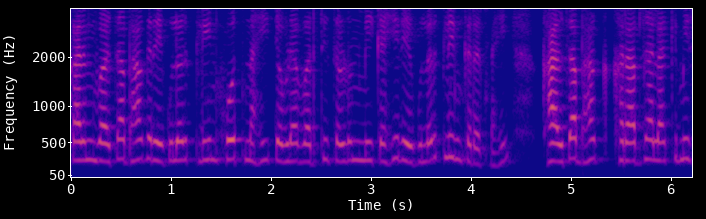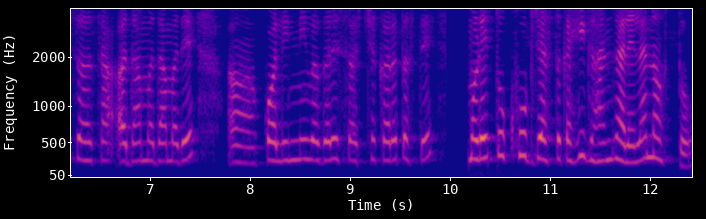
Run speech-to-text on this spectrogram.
कारण वरचा भाग रेग्युलर क्लीन होत नाही तेवढ्या वरती चढून मी काही रेग्युलर क्लीन करत नाही. खालचा भाग खराब झाला की मी सहसा अधामधामध्ये कॉलिननी वगैरे स्वच्छ करत असते. मुळे तो खूप जास्त काही घाण झालेला नसतो.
